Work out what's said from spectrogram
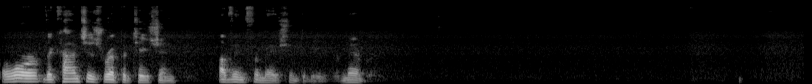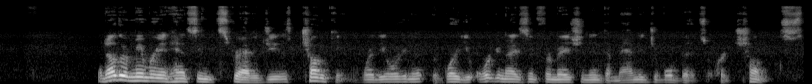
or the conscious repetition of information to be remembered. Another memory enhancing strategy is chunking, where, the where you organize information into manageable bits or chunks.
